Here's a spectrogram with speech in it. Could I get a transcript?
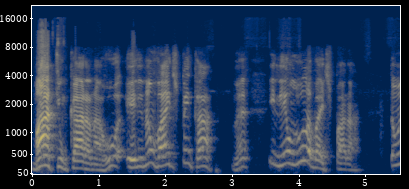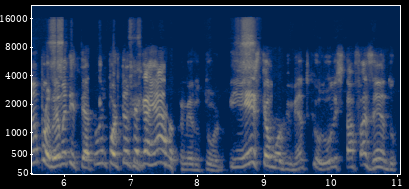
mate um cara na rua, ele não vai despencar. Né? E nem o Lula vai disparar. Então é um problema de teto. O importante é ganhar no primeiro turno. E este é o movimento que o Lula está fazendo.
